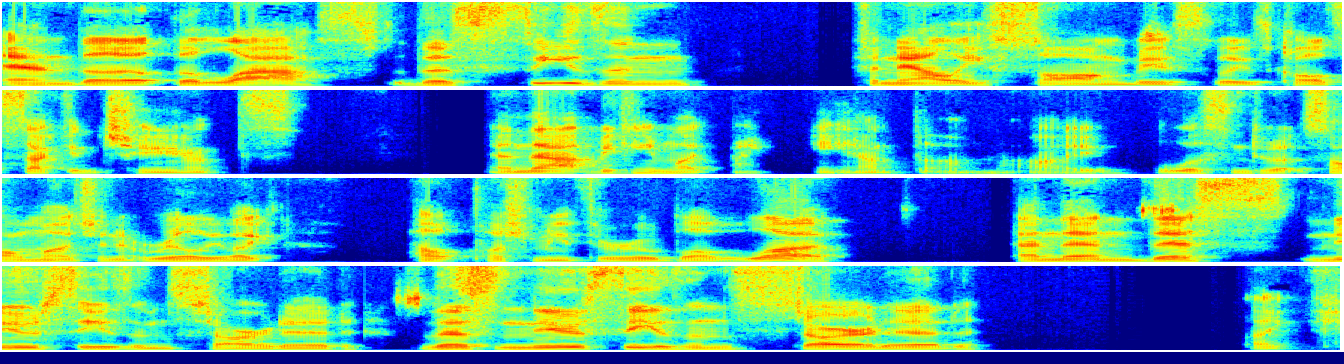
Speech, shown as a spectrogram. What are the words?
and the the last the season finale song basically is called second chance and that became like my anthem. I listened to it so much and it really like helped push me through blah blah blah. And then this new season started. This new season started like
